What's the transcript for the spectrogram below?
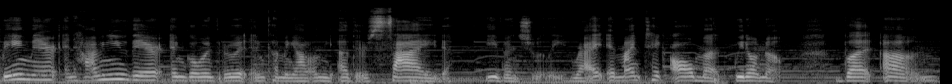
being there and having you there and going through it and coming out on the other side eventually, right? It might take all month, we don't know. But um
